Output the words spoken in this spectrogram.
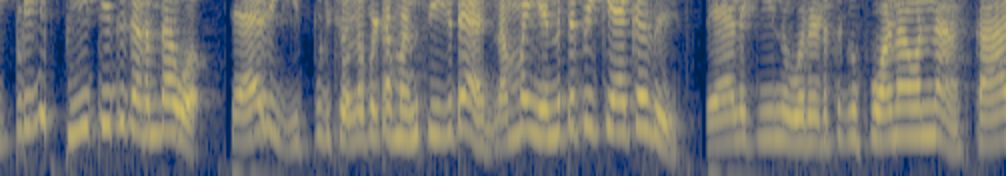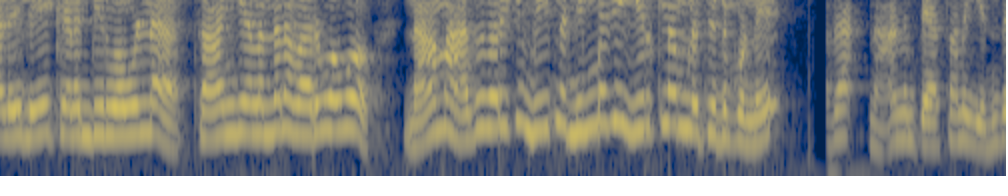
இப்படின்னு பீத்திட்டு கிடந்தாவோ. சரி இப்படி சொல்லப்பட்ட மனுஷிக்கிட்ட நம்ம என்னத்தை போய் கேட்கறது? வேலைக்குன்னு ஒரு இடத்துக்கு போனவன்னா காலையிலேயே கிளம்பிடுவோம்ல சாயங்காலம் தானே வருவவோ? நாம அது வரைக்கும் வீட்டுல நிம்மதியா இருக்கலாம்ல சின்ன பொண்ணு. அதான் நானும் பேசாம எந்த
